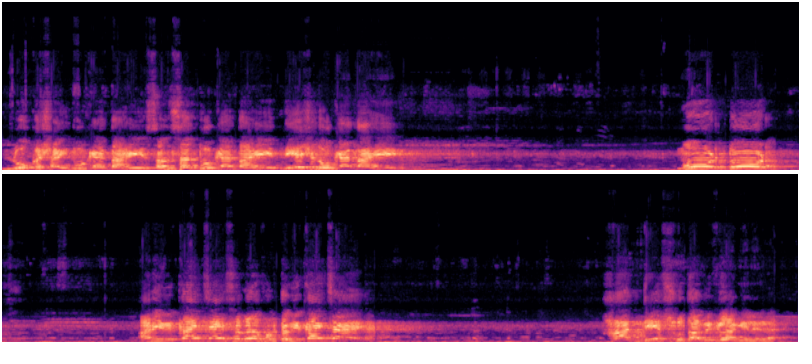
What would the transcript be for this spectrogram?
लोकशाही धोक्यात आहे संसद धोक्यात आहे देश धोक्यात आहे. मोड तोड आणि विकायचं आहे सगळं फक्त विकायचं आहे. हा देश सुद्धा विकला गेलेला आहे.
